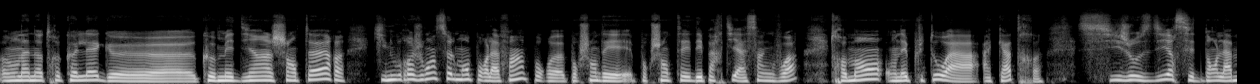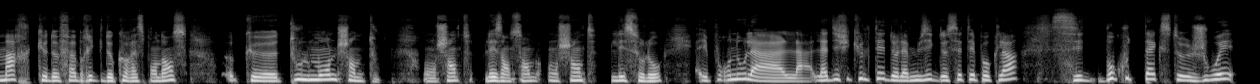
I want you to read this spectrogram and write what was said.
On a notre collègue euh, comédien, chanteur, qui nous rejoint seulement pour la fin, pour, euh, pour, chanter, pour chanter des parties à cinq voix. Autrement, on est plutôt à, à quatre. Si j'ose dire, c'est dans la marque de fabrique de correspondance que tout le monde chante tout. On chante les ensembles, on chante les solos. Et pour nous, la, difficulté de la musique de cette époque-là, c'est beaucoup de textes joués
